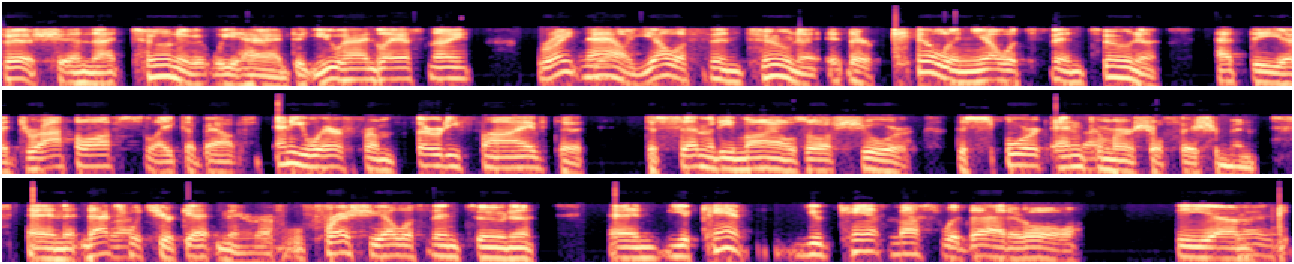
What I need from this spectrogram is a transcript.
fish and that tuna that we had that you had last night. Right now, yellowfin tuna, they're killing yellowfin tuna at the uh, drop-offs, like about anywhere from thirty-five to to seventy miles offshore. the sport and Right. commercial fishermen, and that's Right. what you're getting there: a fresh yellowfin tuna, and you can't you can't mess with that at all. The um, Right.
